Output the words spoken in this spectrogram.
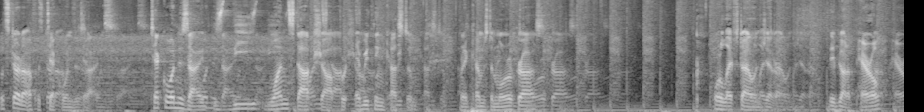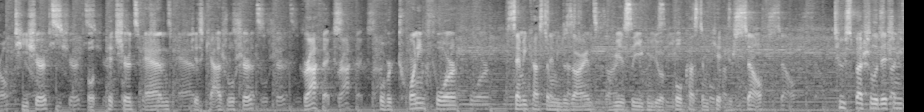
Let's start off with Tech One Designs. Tech One Design is the one-stop shop for everything custom when it comes to motocross or lifestyle in general. They've got apparel, t-shirts, both pit shirts and just casual shirts, graphics, over 24 semi-custom designs. Obviously, you can do a full custom kit yourself two special editions,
